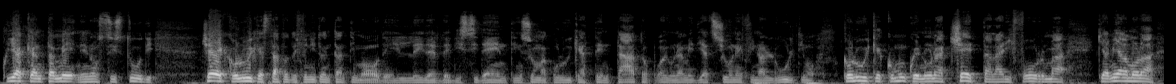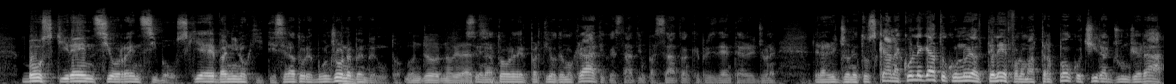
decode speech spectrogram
Qui accanto a me, nei nostri studi, c'è colui che è stato definito in tanti modi il leader dei dissidenti, insomma colui che ha tentato poi una mediazione fino all'ultimo, colui che comunque non accetta la riforma, chiamiamola Boschi Renzi o Renzi Boschi, è Vanino Chitti. Senatore, buongiorno e benvenuto. Buongiorno, grazie. Senatore del Partito Democratico, è stato in passato anche Presidente della Regione, della regione Toscana, collegato con noi al telefono, ma tra poco ci raggiungerà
